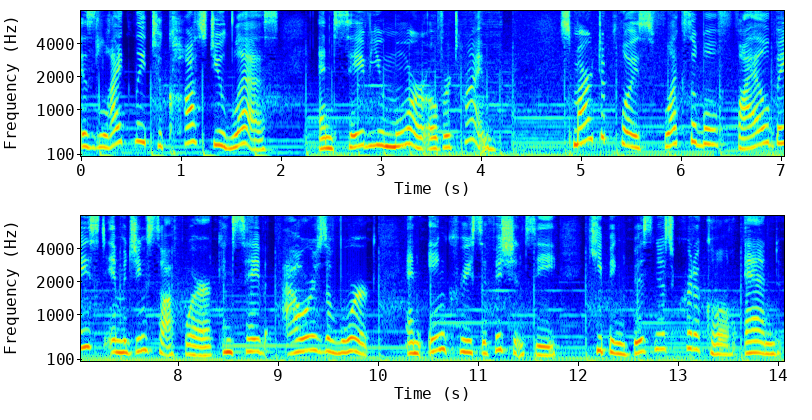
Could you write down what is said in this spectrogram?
is likely to cost you less and save you more over time. Smart Deploy's flexible file based imaging software can save hours of work and increase efficiency, keeping business critical and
